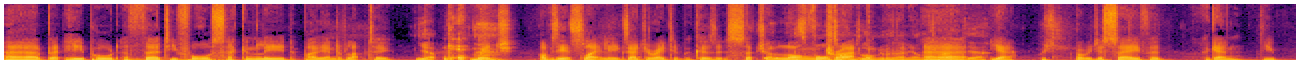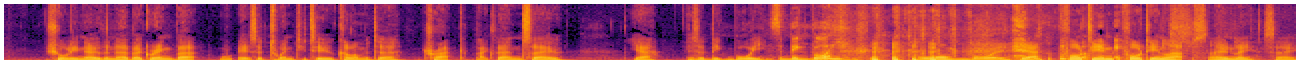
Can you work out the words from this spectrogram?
Uh, but he pulled a 34 second lead by the end of lap two, Yeah, which obviously it's slightly exaggerated because it's such a long it's four track. times longer than any other Uh, track. Yeah, yeah, which probably just say for again, you surely know the Nurburgring, but it's a 22 kilometer track back then, so yeah, it's a big boy. It's a big boy. long boy. Yeah, 14, 14 laps only. So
